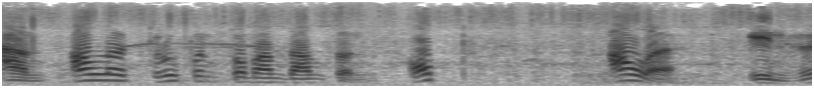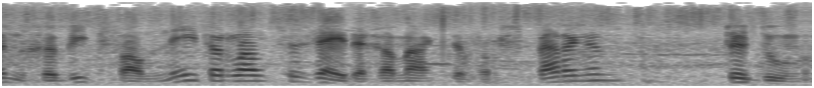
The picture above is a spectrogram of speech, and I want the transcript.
aan alle troepencommandanten op alle in hun gebied van Nederlandse zijde gemaakte versperringen te doen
